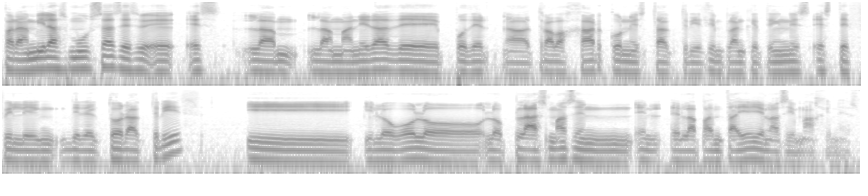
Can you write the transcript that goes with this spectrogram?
para mí las musas es, eh, es la, la, manera de poder uh, trabajar con esta actriz, en plan que tienes este feeling director-actriz y, y, luego lo, lo plasmas en, en, en, la pantalla y en las imágenes.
